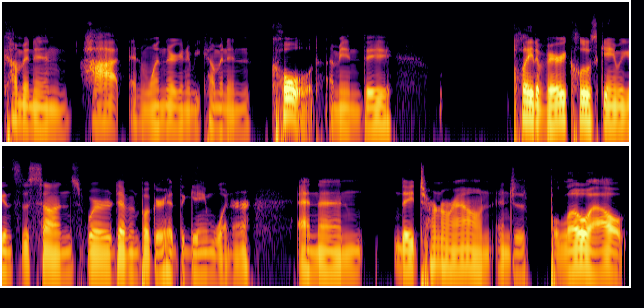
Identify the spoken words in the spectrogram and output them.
coming in hot and when they're going to be coming in cold. I mean, they played a very close game against the Suns where Devin Booker hit the game winner, and then they turn around and just blow out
